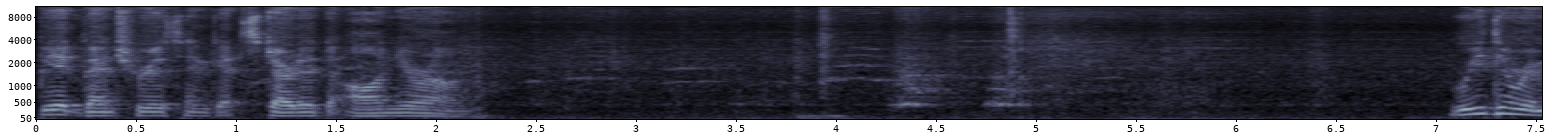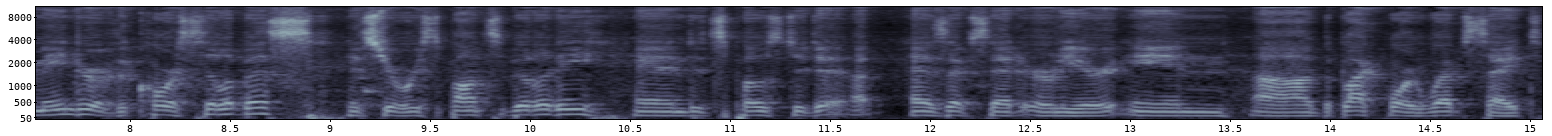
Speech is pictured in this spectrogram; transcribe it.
Be adventurous and get started on your own. Read the remainder of the course syllabus. It's your responsibility and it's posted, uh, as I've said earlier, in uh, the Blackboard website.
